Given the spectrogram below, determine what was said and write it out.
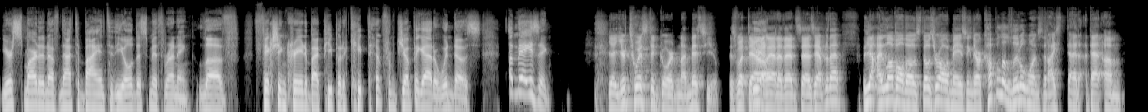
you're smart enough not to buy into the oldest myth running love, fiction created by people to keep them from jumping out of windows. Amazing. Yeah, you're twisted, Gordon. I miss you, is what Daryl Yeah. Hannah then says after that. Yeah, I love all those. Those are all amazing. There are a couple of little ones that I that, that um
